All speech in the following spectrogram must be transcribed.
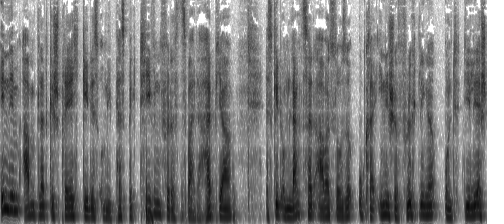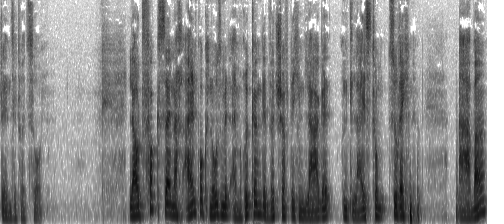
In dem Abendblattgespräch geht es um die Perspektiven für das zweite Halbjahr. Es geht um langzeitarbeitslose ukrainische Flüchtlinge und die Lehrstellensituation. Laut Fox sei nach allen Prognosen mit einem Rückgang der wirtschaftlichen Lage und Leistung zu rechnen. Aber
